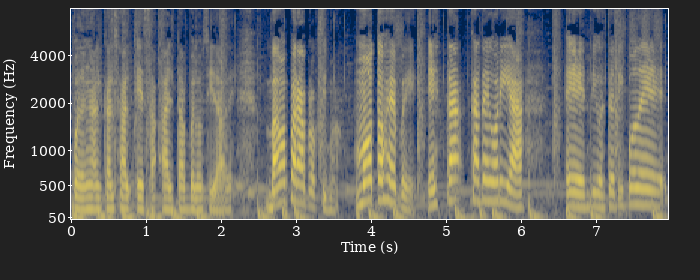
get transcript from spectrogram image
pueden alcanzar esas altas velocidades. Vamos para la próxima. MotoGP. Esta categoría, eh, digo, este tipo de,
